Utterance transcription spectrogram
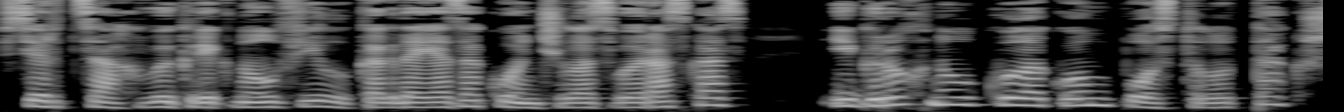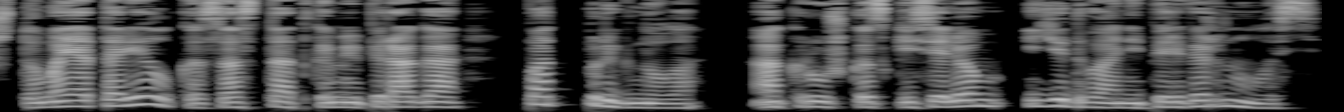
В сердцах выкрикнул Фил, когда я закончила свой рассказ и грохнул кулаком по столу так, что моя тарелка с остатками пирога подпрыгнула, а кружка с киселем едва не перевернулась.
